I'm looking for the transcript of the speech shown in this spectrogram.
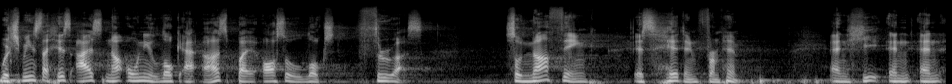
which means that his eyes not only look at us, but it also looks through us. So nothing is hidden from him. And, he, and, and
